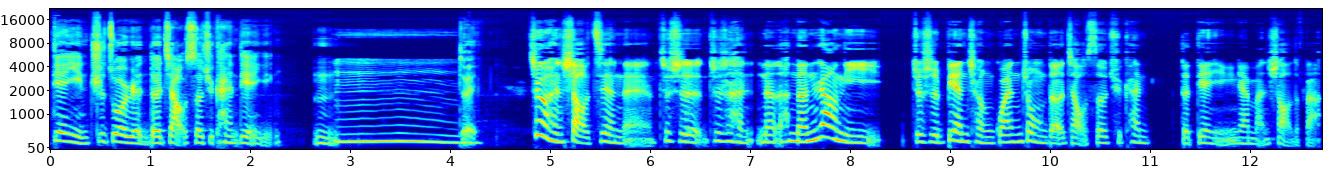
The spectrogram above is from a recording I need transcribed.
电影制作人的角色去看电影。嗯嗯，对，这个很少见呢，就是就是很能能让你就是变成观众的角色去看的电影，应该蛮少的吧。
